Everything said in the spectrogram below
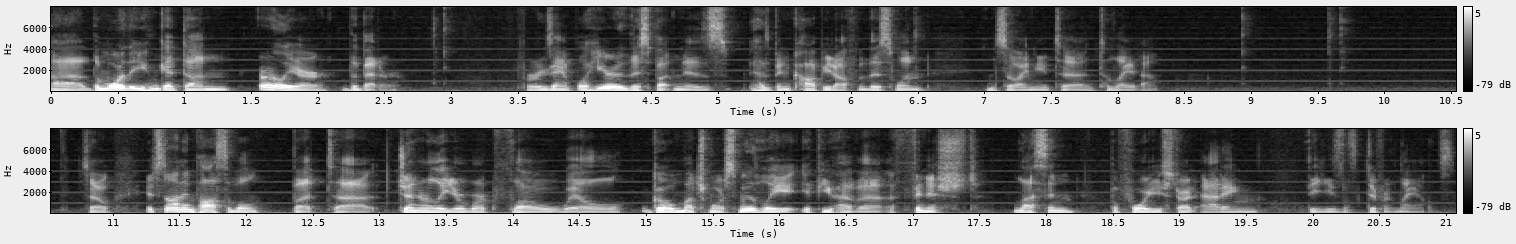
Uh, the more that you can get done earlier, the better. For example, here this button is has been copied off of this one, and so I need to, to lay it out. So it's not impossible, but uh, generally your workflow will go much more smoothly if you have a, a finished lesson before you start adding these different layouts.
